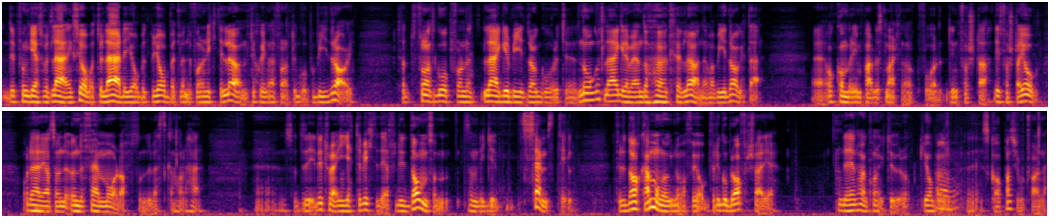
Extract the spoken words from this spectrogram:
det fungerar som ett lärlingsjobb, att du lär dig jobbet på jobbet men du får en riktig lön till skillnad från att du går på bidrag. Så att från att gå från ett lägre bidrag går du till något lägre men ändå högre lön än vad bidraget är. Eh, Och kommer in på arbetsmarknaden och får din första, ditt första jobb. Och det här är alltså under, under fem år då som du mest kan ha det här. Eh, Så det, det tror jag är en jätteviktig del för det är de som, som ligger sämst till. För idag kan många ungdomar få jobb för det går bra för Sverige. Det är en högkonjunktur och jobben Ja. eh, skapas ju fortfarande.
